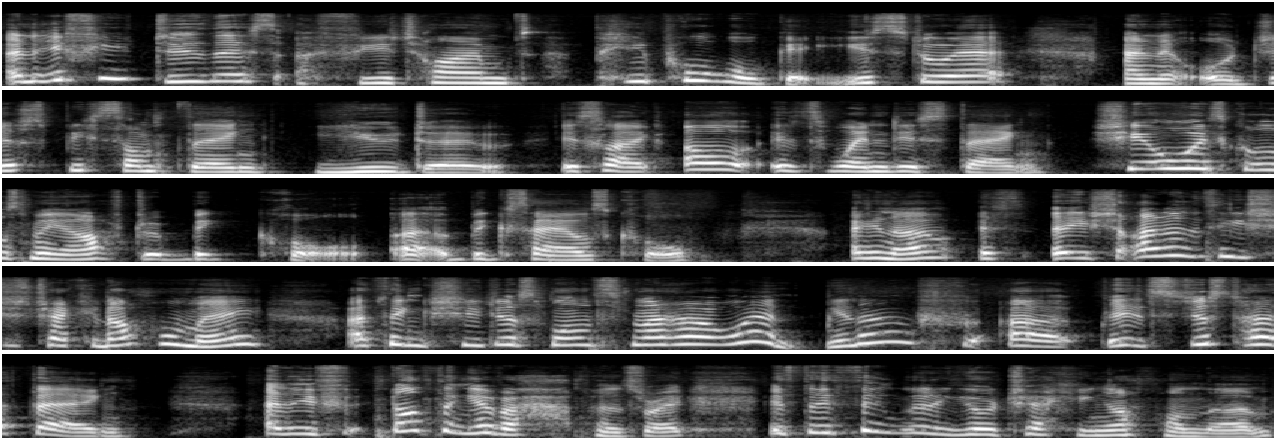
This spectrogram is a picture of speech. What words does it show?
And if you do this a few times, people will get used to it and it will just be something you do. It's like, oh, it's Wendy's thing. She always calls me after a big call, uh, a big sales call. You know, it's, it's, I don't think she's checking up on me. I think she just wants to know how it went. You know, uh, it's just her thing. And if nothing ever happens, right? If they think that you're checking up on them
